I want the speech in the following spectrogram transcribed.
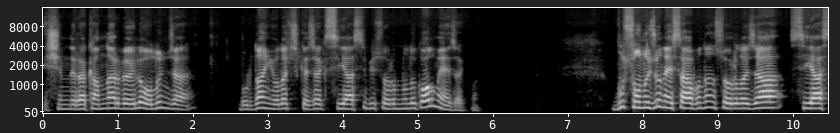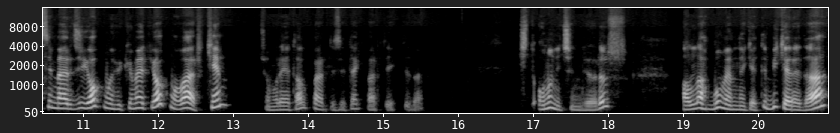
E şimdi rakamlar böyle olunca buradan yola çıkacak siyasi bir sorumluluk olmayacak mı? Bu sonucun hesabının sorulacağı siyasi merci yok mu? Hükümet yok mu? Var. Kim? Cumhuriyet Halk Partisi, tek parti iktidar. İşte onun için diyoruz. Allah bu memleketi bir kere daha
